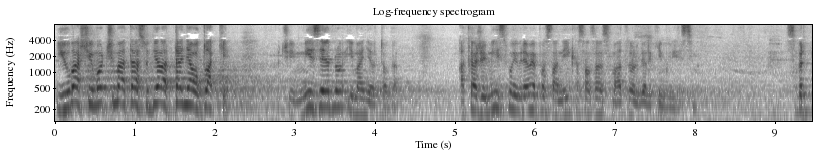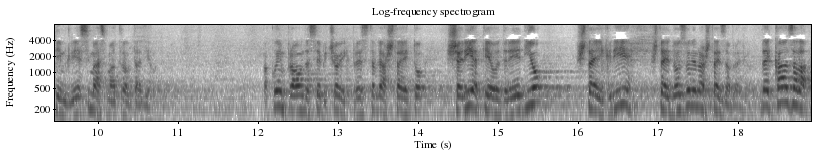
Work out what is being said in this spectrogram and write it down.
i u vašim očima ta su dijela tanja od lake. Znači, mizerno i manje od toga. A kaže, mi smo i vrijeme poslanika, sam sam smatrali velikim grijesima smrtnim grijesima smatrali ta djela. Pa kojim pravom da sebi čovjek predstavlja šta je to? Šarijat je odredio šta je grije, šta je dozvoljeno, šta je zabranjeno. Da je kazala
